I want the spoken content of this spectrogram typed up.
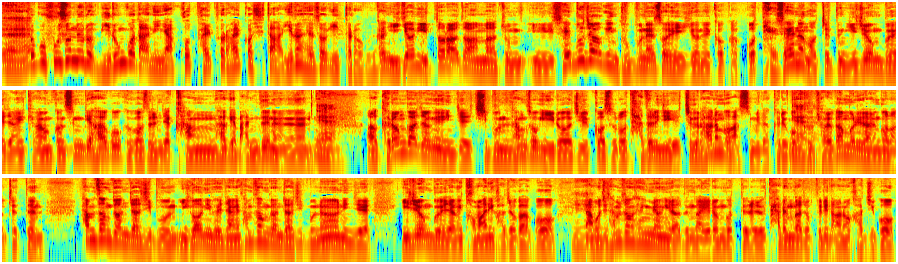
예. 결국 후순위로 미룬 것 아니냐. 곧 발표를 할 것이다. 이런 해석이 있더라고요. 그러니까 이견이 있더라도 아마 좀 이 세부적인 부분에서의 이견일 것 같고 대세는 어쨌든 이재용 부회장이 경영권 승계하고 그것을 이제 강하게 만드는 예. 아, 그런 과정에 이제 지분 상속이 이루어질 것으로 다들 이제 예측을 하는 것 같습니다. 그리고 예. 그 결과물이라는 건 어쨌든 삼성전자 지분 이건희 회장의 삼성전자 지분은 이제 이재용 부회장이 더 많이 가져가고 예. 나머지 삼성생명이라든가 이런 것들을 다른 가족들이 나눠 가지고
